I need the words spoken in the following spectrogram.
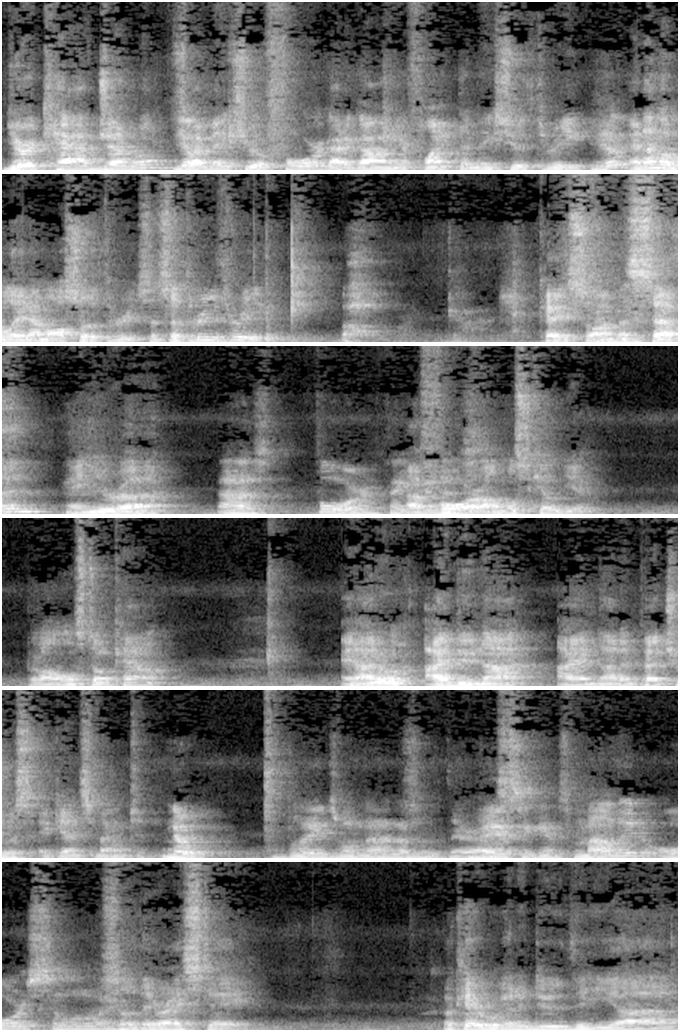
You're a Cav general, so Yep. that makes you a four. Got a guy on your flank that makes you a three. Yep. And I'm a blade. I'm also a three, so it's a three to three. Oh my gosh. Okay, so I'm a seven, and you're a, Uh, four. Thank a goodness. four. Almost killed you, but almost don't count. And I don't. I do not. I am not impetuous against mounted. No. Blades will not there I advance against mounted or Psiloi. So there I stay. Okay, we're going to do the uh,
